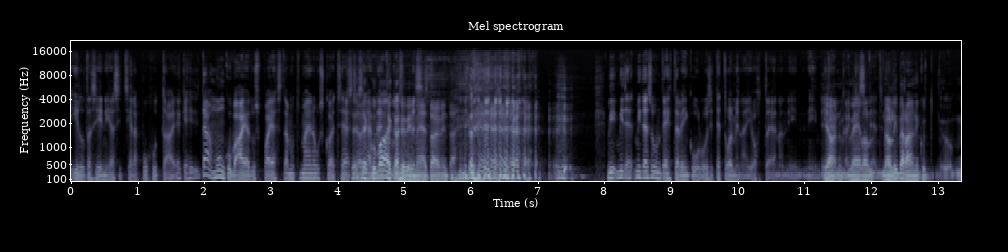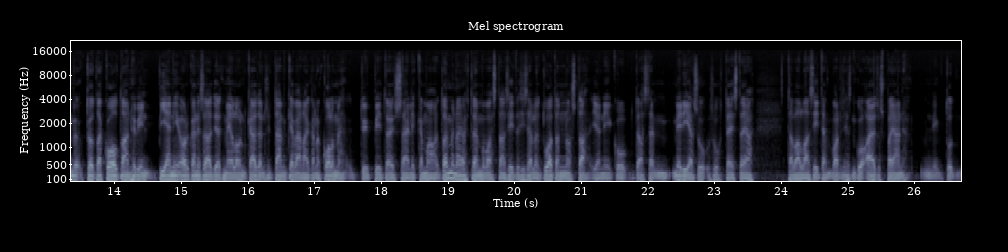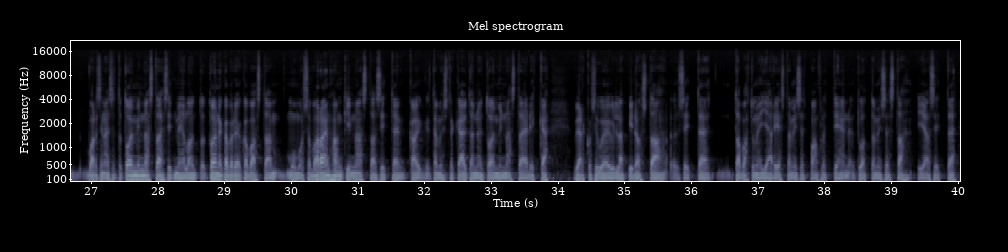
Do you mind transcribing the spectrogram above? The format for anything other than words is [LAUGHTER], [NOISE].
iltaisin ja sitten siellä puhutaan ja kehitetään. Tämä on mun kuva ajatuspajasta, mutta mä en usko, että se, Se, se, se, kuvaa aika hyvin meidän toimintaa. [LAUGHS] Mi- mitä, mitä sun tehtäviin kuuluu sitten toiminnanjohtajana? Niin, niin Joo, kaikkea meillä on, me on liberaali, niin kuin, tuota, kooltaan hyvin pieni organisaatio, että meillä on käytännössä tämän kevään aikana kolme tyyppiä töissä, eli mä oon toiminnanjohtaja, mä vastaan siitä sisällön tuotannosta ja niin kuin, tästä mediasuhteista ja tavallaan siitä varsinaisesta niin ajatuspajan niin, tu, varsinaisesta toiminnasta. Sitten meillä on to, toinen kaveri, joka vastaa muun muassa varainhankinnasta, sitten tämmöisestä käytännön toiminnasta, eli verkkosivujen ylläpidosta, sitten tapahtumien järjestämisestä, pamflettien tuottamisesta ja sitten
